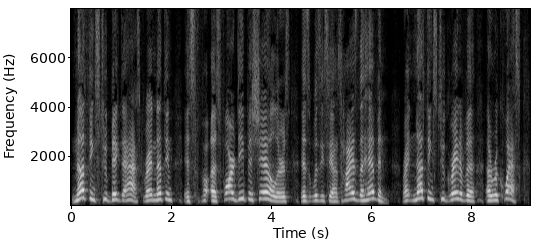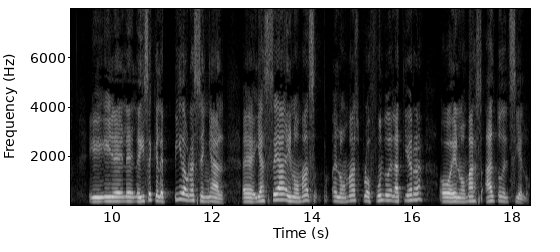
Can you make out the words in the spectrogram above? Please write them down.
Nothing's too big to ask, right? Nothing is as far deep as Sheol or as, as what does he say, as high as the heaven, right? Nothing's too great of a, a request. Y, y le, le- dice que le pida una señal, eh, ya sea en lo, más, en lo más profundo de la tierra o en lo más alto del cielo.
